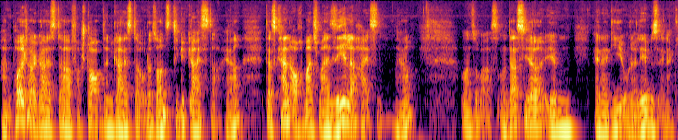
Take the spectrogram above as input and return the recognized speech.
an Poltergeister, verstorbenen Geister oder sonstige Geister. Ja? Das kann auch manchmal Seele heißen. Ja? Und sowas. Und das hier eben Energie oder Lebensenergie.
